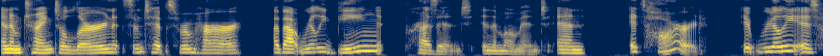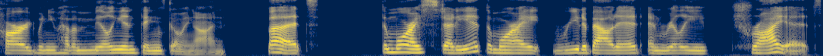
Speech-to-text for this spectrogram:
and I'm trying to learn some tips from her about really being present in the moment. And it's hard. It really is hard when you have a million things going on. But the more I study it, the more I read about it and really try it,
